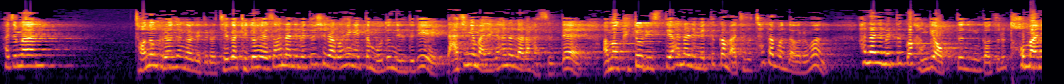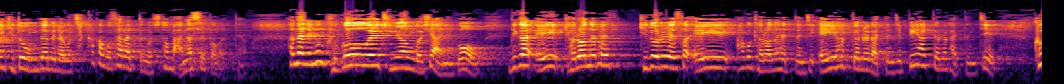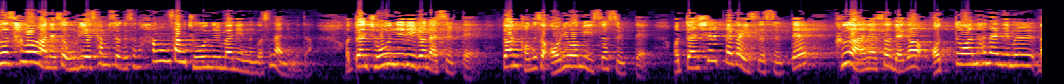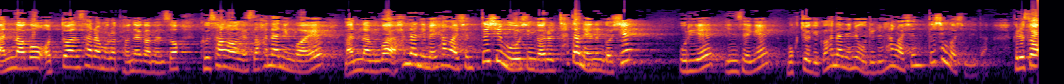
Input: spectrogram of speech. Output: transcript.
하지만 저는 그런 생각이 들어요. 제가 기도해서 하나님의 뜻이라고 행했던 모든 일들이 나중에 만약에 하늘나라 갔을 때 아마 기도 리스트에 하나님의 뜻과 맞춰서 찾아본다 그러면 하나님의 뜻과 관계없던 것들을 더 많이 기도 응답이라고 착각하고 살았던 것이 더 많았을 것 같아요. 하나님은 그거에 중요한 것이 아니고 네가 A 결혼을 해 기도를 해서 A하고 결혼을 했든지 A 학교를 갔든지 B 학교를 갔든지 그 상황 안에서 우리의 삶 속에서는 항상 좋은 일만이 있는 것은 아닙니다. 어떠한 좋은 일이 일어났을 때, 또한 거기서 어려움이 있었을 때, 어떠한 실패가 있었을 때 그 안에서 내가 어떠한 하나님을 만나고 어떠한 사람으로 변해가면서 그 상황에서 하나님과의 만남과 하나님의 향하신 뜻이 무엇인가를 찾아내는 것이 우리의 인생의 목적이고 하나님이 우리를 향하신 뜻인 것입니다. 그래서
